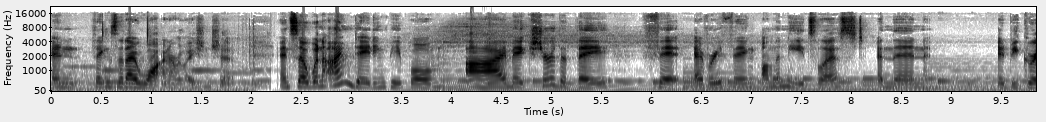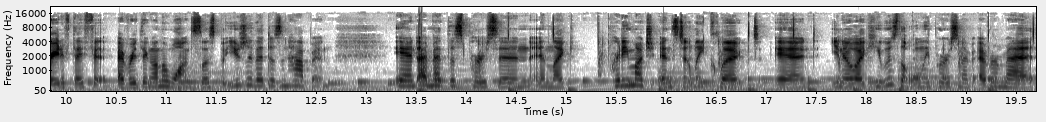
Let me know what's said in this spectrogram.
and things that I want in a relationship. And so when I'm dating people, I make sure that they fit everything on the needs list and then it'd be great if they fit everything on the wants list, but usually that doesn't happen. And I met this person and like pretty much instantly clicked and you know like he was the only person I've ever met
